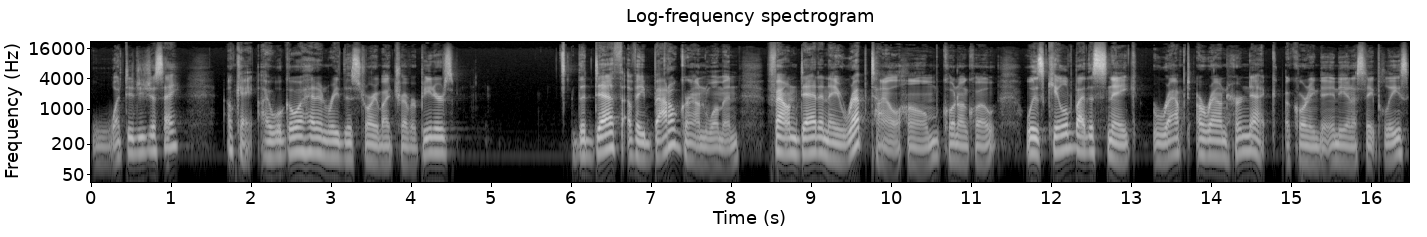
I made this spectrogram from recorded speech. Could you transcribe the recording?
what did you just say? Okay, I will go ahead and read this story by Trevor Peters. The death of a Battle Ground woman found dead in a reptile home, quote unquote, was killed by the snake wrapped around her neck, according to Indiana State Police.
